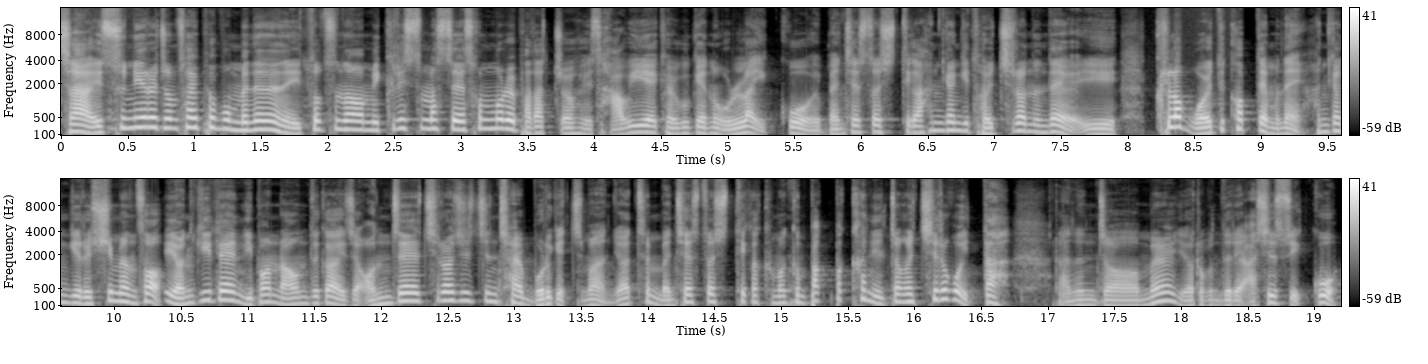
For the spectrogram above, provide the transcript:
자 이 순위를 좀 살펴보면은 이 토트넘이 크리스마스에 선물을 받았죠. 4위에 결국에는 올라 있고 맨체스터 시티가 한 경기 덜 치렀는데 이 클럽 월드컵 때문에 한 경기를 쉬면서 연기된 이번 라운드가 이제 언제 치러질진 잘 모르겠지만 여하튼 맨체스터 시티가 그만큼 빡빡 한 일정을 치르고 있다라는 점을 여러분들이 아실 수 있고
